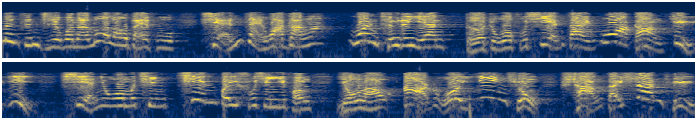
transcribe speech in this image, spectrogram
们怎知我那罗老伯父现在瓦岗啊？闻听人言，得知我父现在瓦岗聚义，现由我母亲亲笔书信一封，有劳二位英雄上在山区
